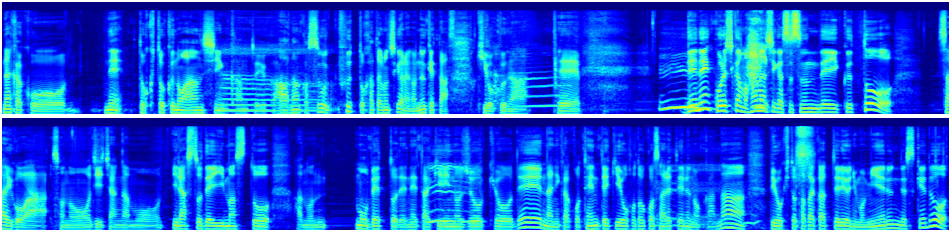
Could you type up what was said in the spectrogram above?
なんかこうね独特の安心感というかあなんかすごいふっと肩の力が抜けた記憶があって。うん。でねこれしかも話が進んでいくと、最後はそのおじいちゃんがもうイラストで言いますとあのもうベッドで寝たきりの状況で何かこう点滴を施されてるのかな。病気と戦ってるようにも見えるんですけど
